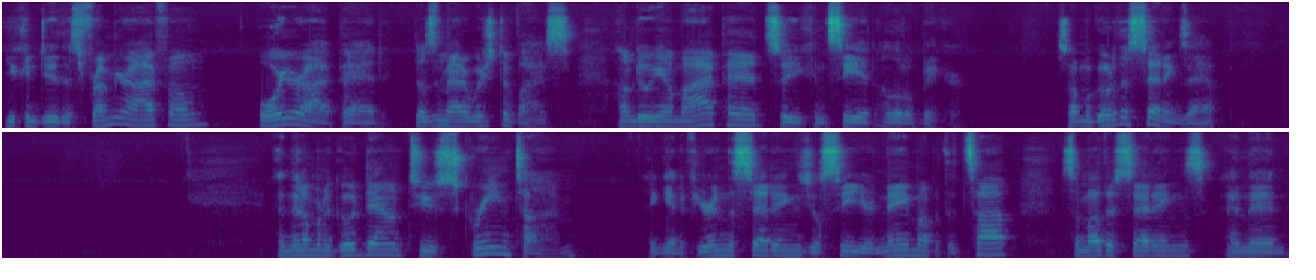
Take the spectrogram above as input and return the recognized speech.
you can do this from your iPhone or your iPad, doesn't matter which device. I'm doing it on my iPad so you can see it a little bigger. So I'm going to go to the settings app, and then I'm going to go down to screen time. Again, if you're in the settings, you'll see your name up at the top, some other settings, and then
